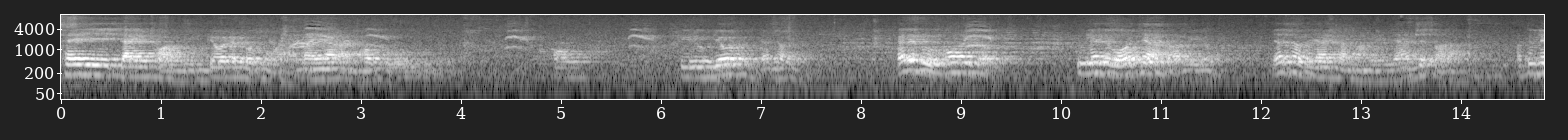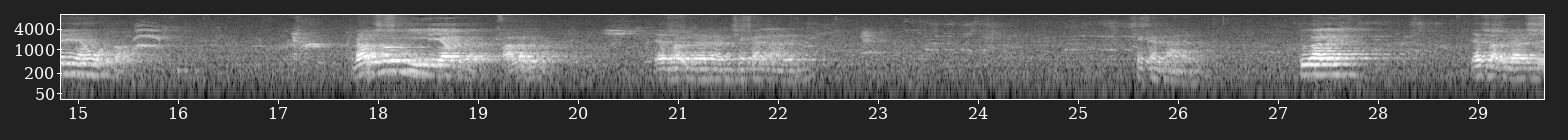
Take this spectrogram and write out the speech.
ဆယ်ရည်တိုင်းထွာပြီးပြောတဲ့ပုဂ္ဂိုလ်ကအနိုင်ရမှာမဟုတ်ဘူးဟောဒီလိုပြောတယ်ဆိုအဲ့ဒီလိုခေါ်လိုက်တော့ သူလည်းသဘောကျသွားပြီးတော့မြတ်စွာဘုရားဆံမှာလည်းညာဖြစ်သွားတာအသူလည်းရံဝတ်သွားနောက်ဆုံးညီတယောက်ကဘာလို့ရသော်လည်းချက်ကလာတယ်ချက်ကလာတယ်သူကလည်းရသော်ဘုရားရှိ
